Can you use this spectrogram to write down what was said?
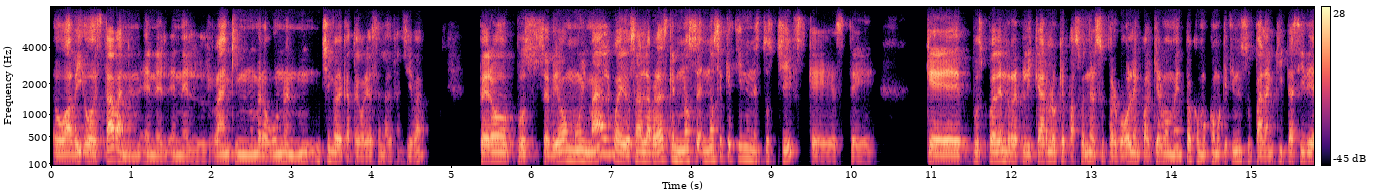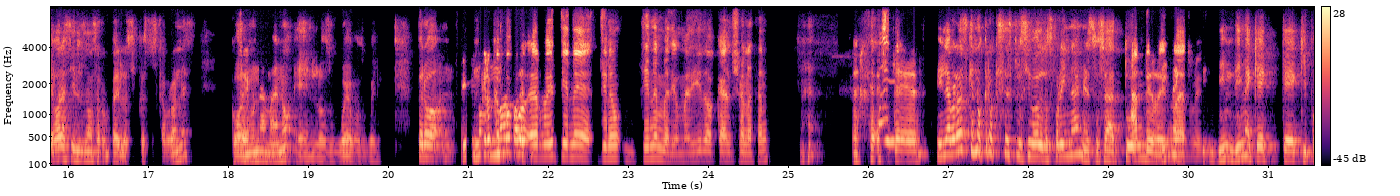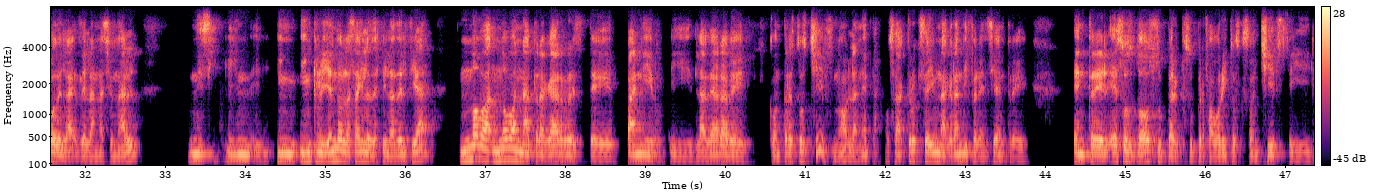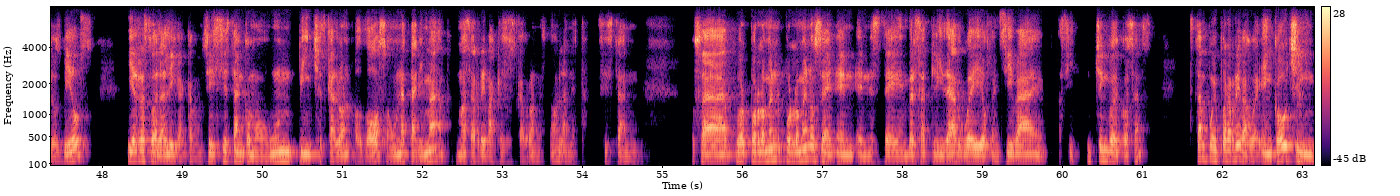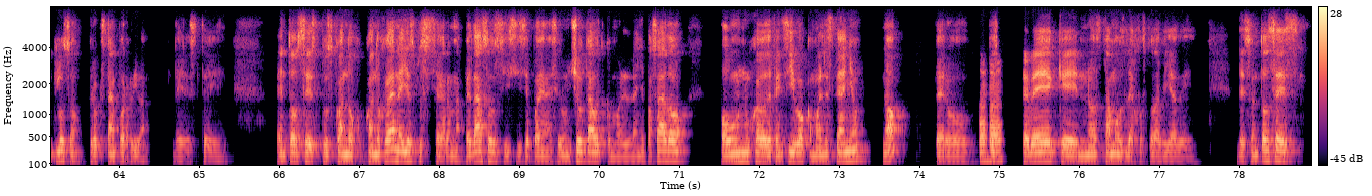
o, o, estaban en, el, en, el, ranking número uno en un chingo de categorías en la defensiva, pero pues se vio muy mal, güey. O sea, la verdad es que no sé, no sé qué tienen estos Chiefs que, este, que pues pueden replicar lo que pasó en el Super Bowl en cualquier momento, como, como que tienen su palanquita así de ahora sí les vamos a romper los hocico a estos cabrones, con una mano en los huevos, güey. Pero creo que un poco tiene, tiene, tiene medio medido acá el Shanahan. Este... Y la verdad es que no creo que sea exclusivo de los 49ers. O sea, tú. Andy Reid, dime, dime, qué, qué, equipo de la, de la Nacional, incluyendo las Águilas de Filadelfia, no, va, no van a tragar este Panir y la de Árabe contra estos Chiefs, ¿no? La neta. O sea, creo que sí hay una gran diferencia entre, entre esos dos super, super favoritos que son Chiefs y los Bills y el resto de la liga, cabrón. Sí, sí están como un pinche escalón o dos o una tarima más arriba que esos cabrones, ¿no? La neta. Sí están, o sea, por, por lo, menos, por lo menos en, este, en versatilidad, güey, ofensiva, así, un chingo de cosas. Están muy por arriba, güey. En coaching incluso, creo que están por arriba de este. Entonces, pues cuando, cuando juegan ellos, pues se agarran a pedazos y si se pueden hacer un shootout como el año pasado o un juego defensivo como el de este año, ¿no? Pero pues, se ve que no estamos lejos todavía de, de eso. Entonces,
